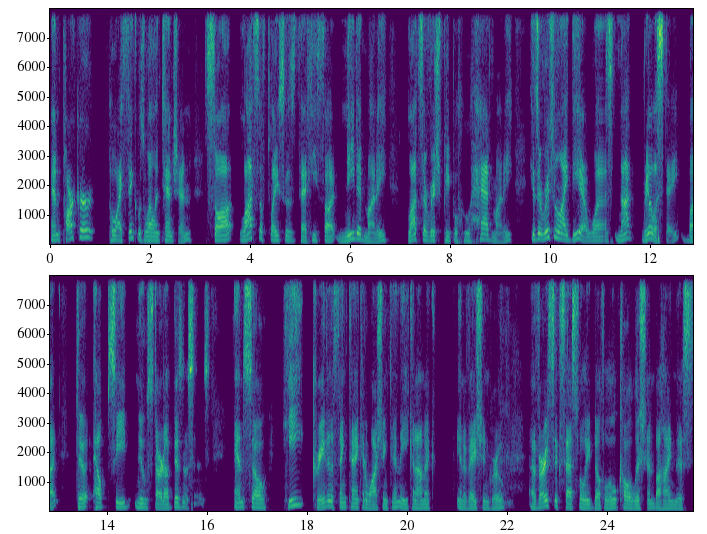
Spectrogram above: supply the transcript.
And Parker, who I think was well intentioned, saw lots of places that he thought needed money, lots of rich people who had money. His original idea was not real estate, but to help seed new startup businesses. And so he created a think tank in Washington, the Economic Innovation Group, uh, very successfully built a little coalition behind this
